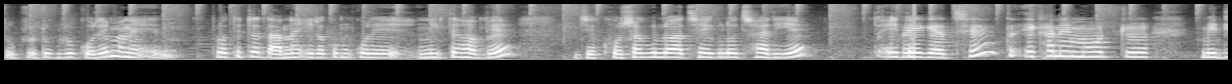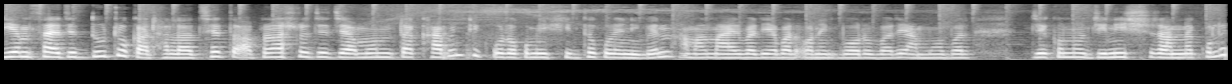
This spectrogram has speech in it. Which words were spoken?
টুকরো টুকরো করে মানে প্রতিটা দানা এরকম করে নিতে হবে। যে খোসাগুলো আছে এগুলো ছাড়িয়ে তো হয়ে গেছে। তো এখানে মোট মিডিয়াম সাইজের দুটো কাঁঠাল আছে। তো আপনারা আসলে যে যেমনটা খাবেন, ঠিক ওরকমই সিদ্ধ করে নেবেন। আমার মায়ের বাড়ি আবার অনেক বড় বাড়ি, আম্মু আবার যে কোনো জিনিস রান্না করলে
